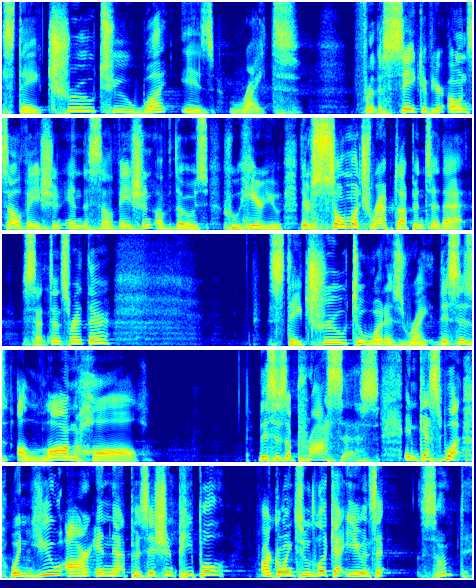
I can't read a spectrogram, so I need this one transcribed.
stay true to what is right for the sake of your own salvation and the salvation of those who hear you. There's so much wrapped up into that sentence right there. Stay true to what is right. This is a long haul. This is a process. And guess what? When you are in that position, people are going to look at you and say, something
